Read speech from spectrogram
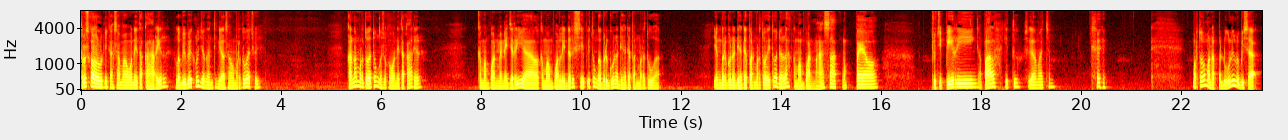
terus kalau lu nikah sama wanita karir lebih baik lu jangan tinggal sama mertua cuy karena mertua tuh nggak suka wanita karir kemampuan manajerial kemampuan leadership itu nggak berguna di hadapan mertua yang berguna di hadapan mertua itu adalah kemampuan masak, ngepel, cuci piring, apalah gitu, segala macem. mertua mana peduli lu bisa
